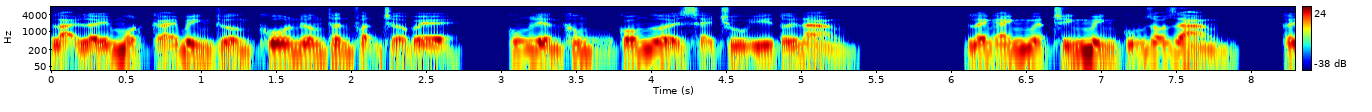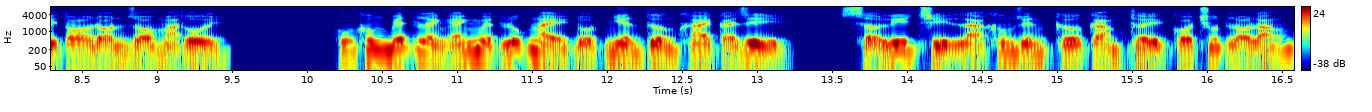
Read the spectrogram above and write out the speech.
lại lấy một cái bình thường cô nương thân phận trở về, cũng liền không có người sẽ chú ý tới nàng. Lệnh ánh nguyệt chính mình cũng rõ ràng, cây to đón gió mà thôi. Cũng không biết lệnh ánh nguyệt lúc này đột nhiên tưởng khai cái gì, sở ly chỉ là không duyên cớ cảm thấy có chút lo lắng,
